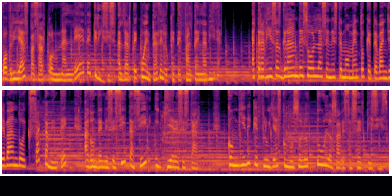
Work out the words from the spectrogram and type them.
Podrías pasar por una leve crisis al darte cuenta de lo que te falta en la vida. Atraviesas grandes olas en este momento que te van llevando exactamente a donde necesitas ir y quieres estar. Conviene que fluyas como solo tú lo sabes hacer, Piscis.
